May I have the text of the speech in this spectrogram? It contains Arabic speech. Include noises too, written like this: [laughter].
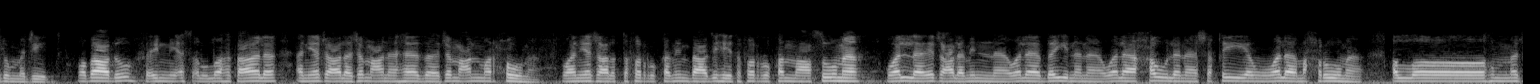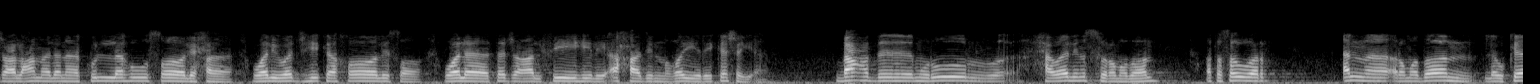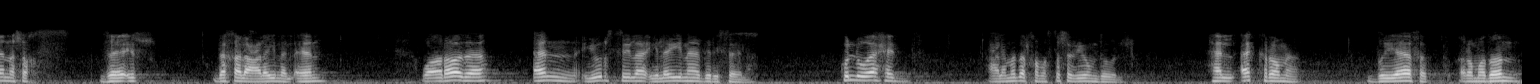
مجيد. وبعد فإني أسأل الله تعالى أن يجعل جمعنا هذا جمعا مرحوما وأن يجعل التفرق من بعده تفرقا معصوما وألا يجعل منا ولا بيننا ولا حولنا شقيا ولا محروما. اللهم اجعل عملنا كله صالحا ولوجهك خالصا ولا تجعل فيه لأحد غيرك شيئا. بعد مرور حوالي نصف رمضان أتصور أن رمضان لو كان شخص زائر دخل علينا الآن وأراد أن يرسل إلينا برسالة. كل واحد على مدى الخمستاشر يوم دول هل أكرم ضيافة رمضان؟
